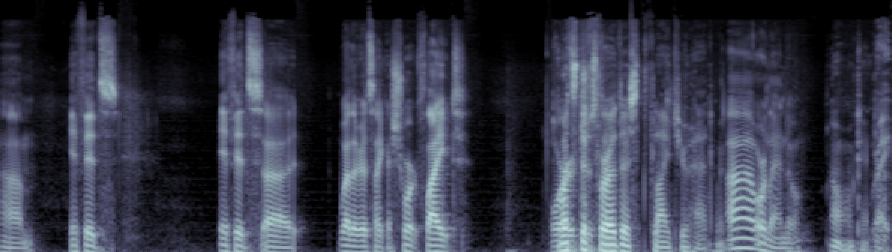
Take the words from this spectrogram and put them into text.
Um, if it's if it's uh, whether it's like a short flight or What's the just furthest flight you had? With? uh, Orlando. oh, okay. Right.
